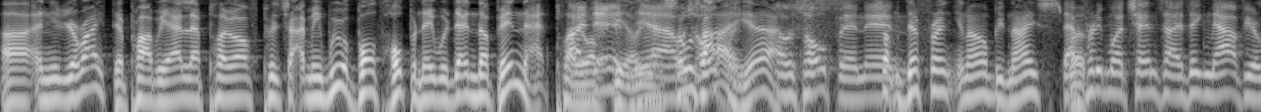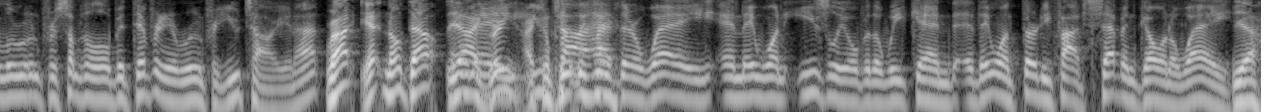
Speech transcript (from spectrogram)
uh, and you're right. They're probably out of that playoff pitch. I mean, we were both hoping they would end up in that playoff I did, deal. yeah, so I was was I. hoping. Yeah, I was hoping, and something different. You know, it'd be nice. That but- pretty much ends. I think now, if you're rooting for something a little bit different, you're rooting for Utah. You're not. right? Yeah, no doubt. Yeah, And I they- agree. I completely agree. had their way, and they won easily over the weekend. They won 35-7 going away. Yeah.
